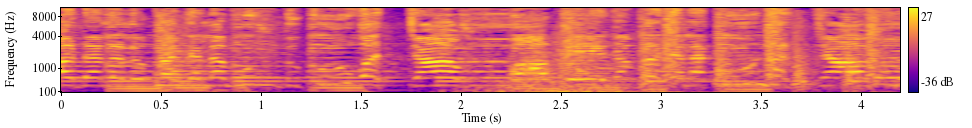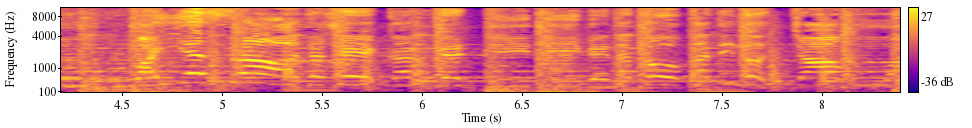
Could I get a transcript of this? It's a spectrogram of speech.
అడుగు ప్రజల ముందుకు వచ్చావు. మా పేద ప్రజలకు నచ్చావు. వైఎస్ రాజశేఖర్ రెడ్డి దీవెనతో కదిలొచ్చావు.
